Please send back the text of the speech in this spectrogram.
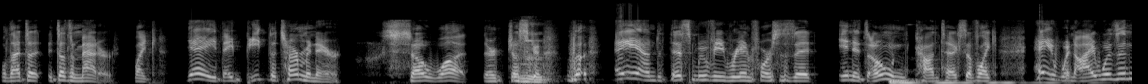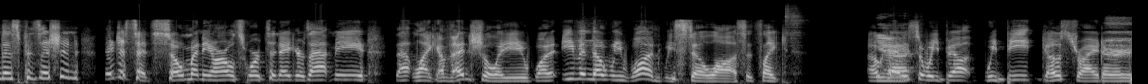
well, that do- it doesn't matter. Like, yay, they beat the Terminator. So what? They're just Mhm. gonna. And this movie reinforces it in its own context of like, hey, when I was in this position, they just sent so many Arnold Schwarzeneggers at me that like eventually, what even though we won, we still lost. It's like, okay, Yeah. so we beat we beat Ghost Rider.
